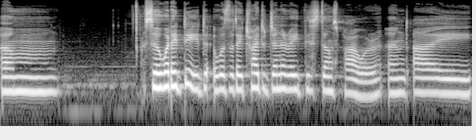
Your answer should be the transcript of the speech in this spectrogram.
Um, so what I did was that I tried to generate this dance power, and I,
